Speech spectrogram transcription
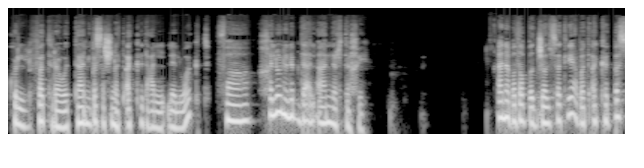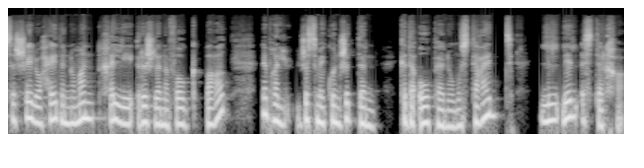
كل فترة والتاني بس عشان أتأكد على للوقت فخلونا نبدأ الآن نرتخي. أنا بضبط جلستي بتأكد بس الشيء الوحيد إنه ما نخلي رجلنا فوق بعض. نبغى الجسم يكون جدا كذا أوبن ومستعد للاسترخاء.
